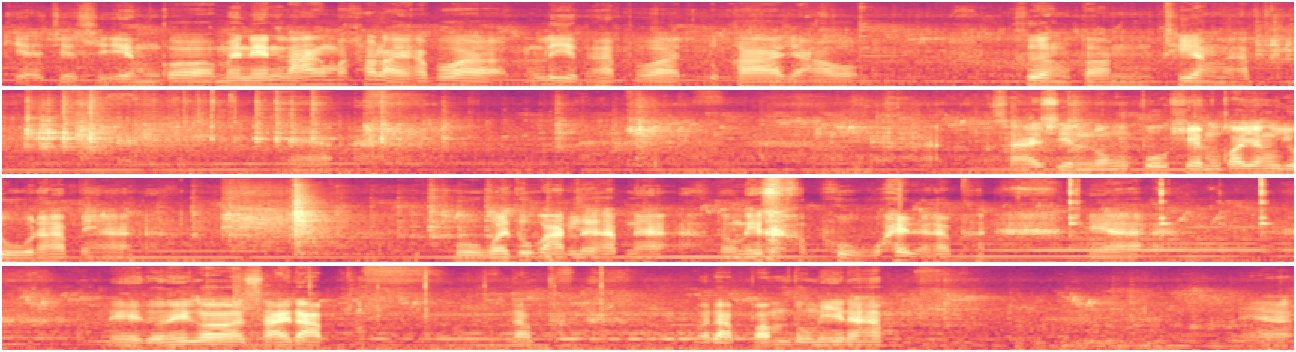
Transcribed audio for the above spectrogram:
เกียร์ JCM ก็ไม่เน้นล้างมากเท่าไหร่ครับ เพราะว่ารีบนะครับ เพราะว่าลูกค้าจะเอาเครื่องตอนเที่ยงนะครับนะฮะสายสินหลวงปู่เข็มก็ยังอยู่นะครับนี่ฮะ ผูกไว้ทุกอันเลยครับนะฮะตรงนี้ก็ผูกไว้นะครับนี่ฮะนี่ตัวนี้ก็สายดับดับมาดับปั๊มตรงนี้นะครับนี่ฮะ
